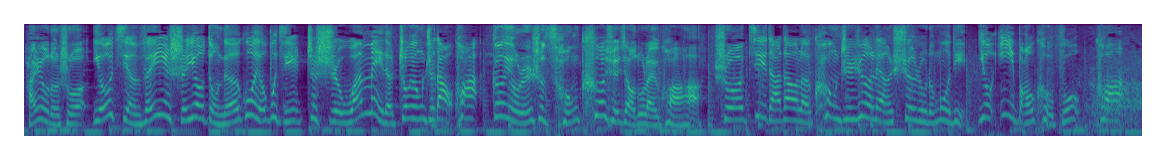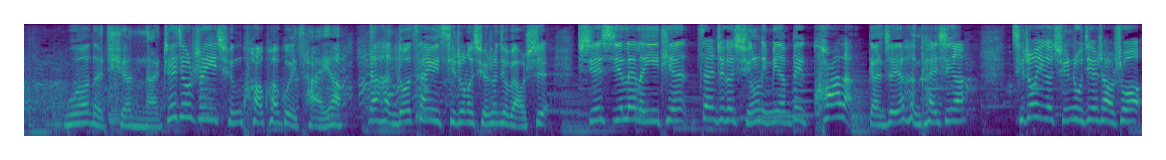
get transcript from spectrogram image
还有的说有减肥意识又懂得过犹不及，这是完美的中庸之道。夸，更有人是从科学角度来夸哈，说既达到了控制热量摄入的目的，又一饱口福。夸。我的天哪，这就是一群夸夸鬼才呀！那很多参与其中的学生就表示，学习累了一天，在这个群里面被夸了，感觉也很开心啊。其中一个群主介绍说，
